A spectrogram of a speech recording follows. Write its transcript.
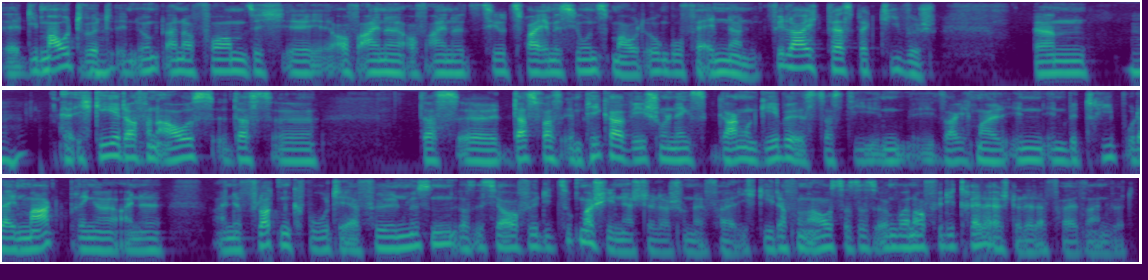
äh, die Maut wird mhm. in irgendeiner Form sich äh, auf eine, auf eine CO2-Emissionsmaut irgendwo verändern. Vielleicht perspektivisch. Ähm, mhm. Ich gehe davon aus, dass äh, dass äh, das, was im Pkw schon längst gang und gäbe ist, dass die, sage ich mal, in, in Betrieb oder in Marktbringer eine, eine Flottenquote erfüllen müssen. Das ist ja auch für die Zugmaschinenhersteller schon der Fall. Ich gehe davon aus, dass das irgendwann auch für die Trailerhersteller der Fall sein wird.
